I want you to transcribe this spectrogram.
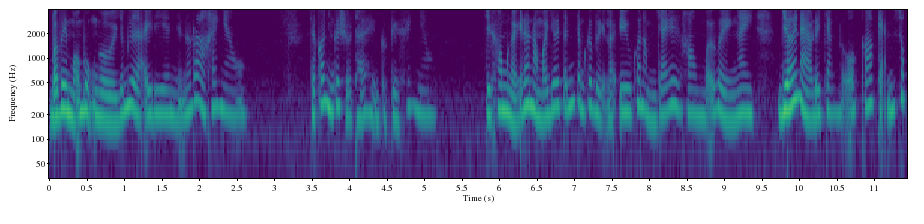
Bởi vì mỗi một người giống như là ADN vậy nó rất là khác nhau. Sẽ có những cái sự thể hiện cực kỳ khác nhau. Chị không nghĩ nó nằm ở giới tính trong cái việc là yêu có nằm cháy hay không bởi vì ngay giới nào đi chăng nữa có cảm xúc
